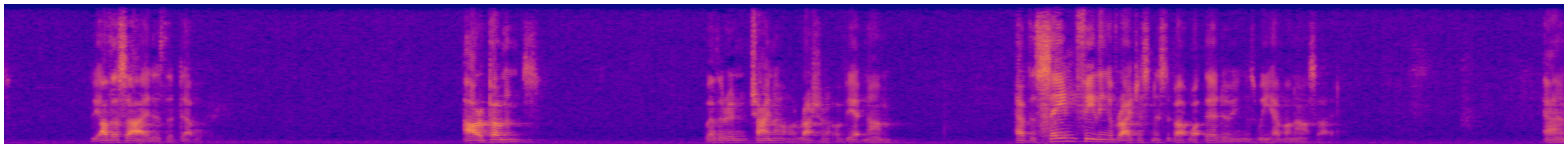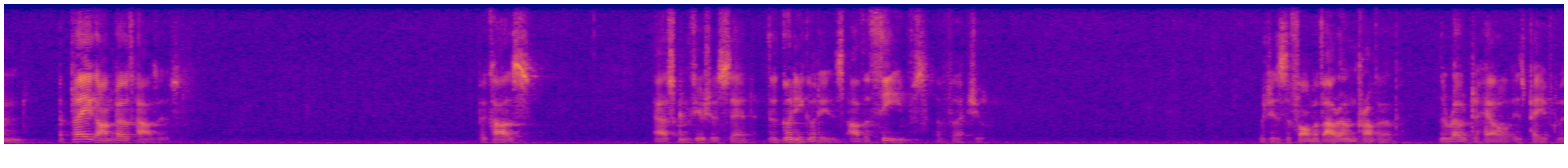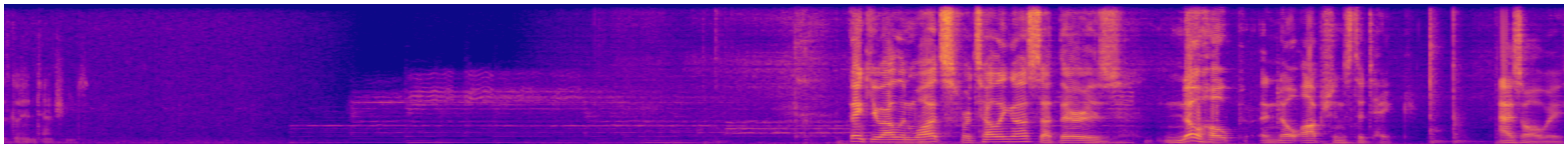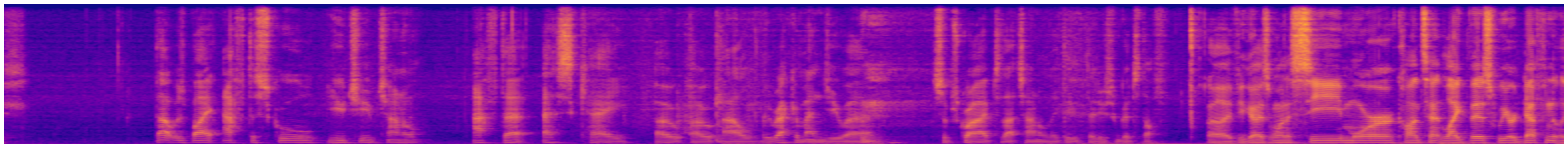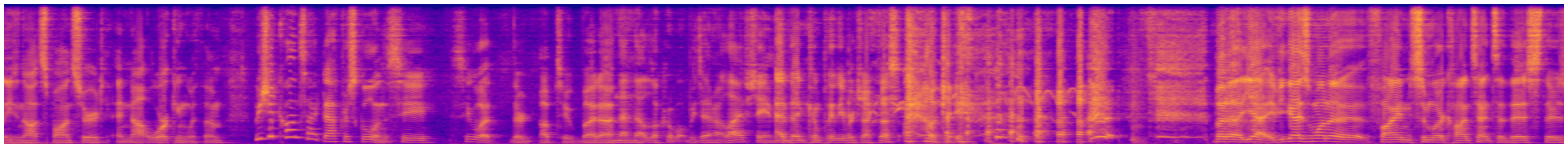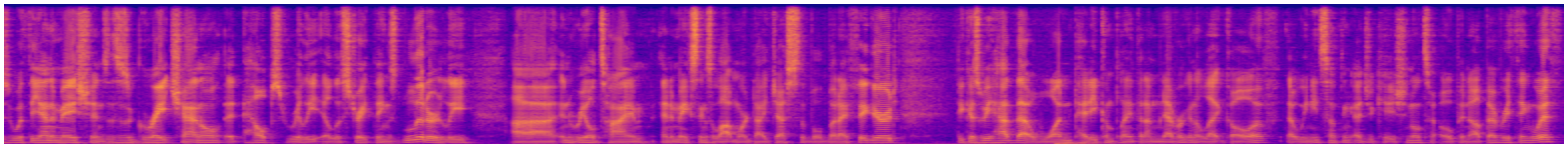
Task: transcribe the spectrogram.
The other side is the devil. Our opponents, whether in China or Russia or Vietnam, have the same feeling of righteousness about what they're doing as we have on our side. And a plague on both houses. Because, as Confucius said, the goody-goodies are the thieves of virtue which is the form of our own proverb. The road to hell is paved with good intentions. Thank you, Alan Watts, for telling us that there is no hope and no options to take. As always. That was by After School YouTube channel, After S K O O L. We recommend you uh, subscribe to that channel. They do they do some good stuff. Uh, if you guys want to see more content like this, we are definitely not sponsored and not working with them. We should contact after school and see see what they're up to. But uh, And then they'll look at what we do in our live streams. and then completely reject us. okay. but uh, yeah, if you guys want to find similar content to this, there's with the animations. This is a great channel. It helps really illustrate things literally uh, in real time, and it makes things a lot more digestible. But I figured because we had that one petty complaint that I'm never gonna let go of, that we need something educational to open up everything with.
